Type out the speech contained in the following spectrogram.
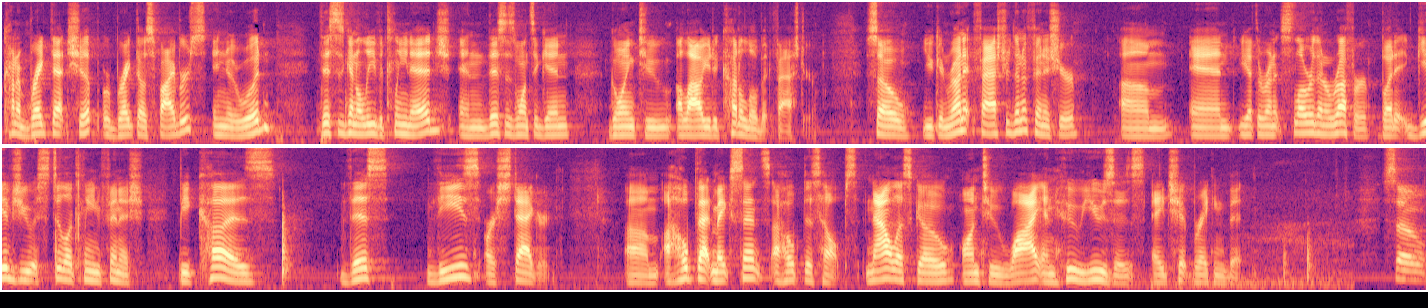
kind of break that chip or break those fibers in your wood. This is going to leave a clean edge, and this is once again going to allow you to cut a little bit faster. So you can run it faster than a finisher, um, and you have to run it slower than a rougher, but it gives you still a clean finish because this, these are staggered. Um, I hope that makes sense. I hope this helps. Now let's go on to why and who uses a chip breaking bit. So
